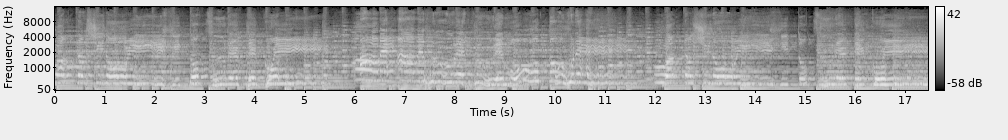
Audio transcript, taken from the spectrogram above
私のいい人連れてこい。と連れてこい。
